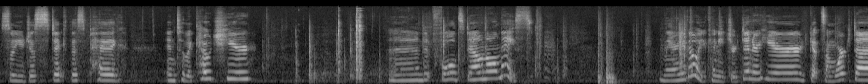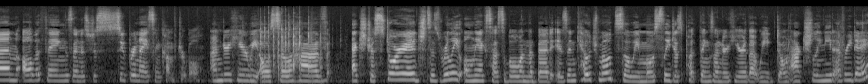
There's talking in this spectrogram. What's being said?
So you just stick this peg into the couch here and it folds down all nice. And there you go. You can eat your dinner here, get some work done, all the things, and it's just super nice and comfortable. Under here we also have extra storage. This is really only accessible when the bed is in couch mode, so we mostly just put things under here that we don't actually need every day.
